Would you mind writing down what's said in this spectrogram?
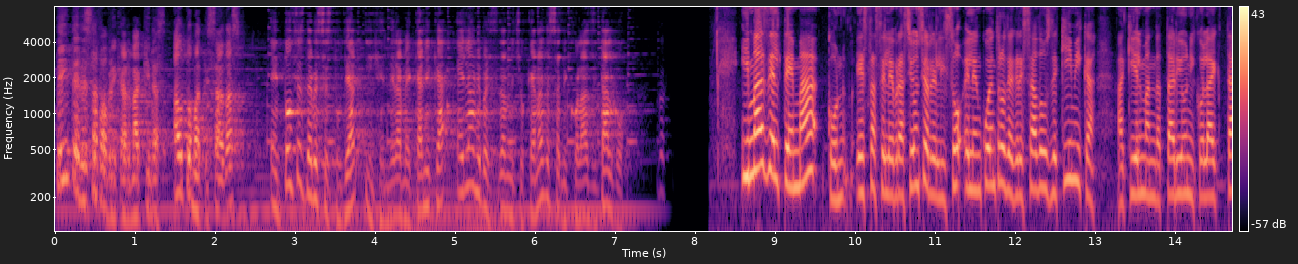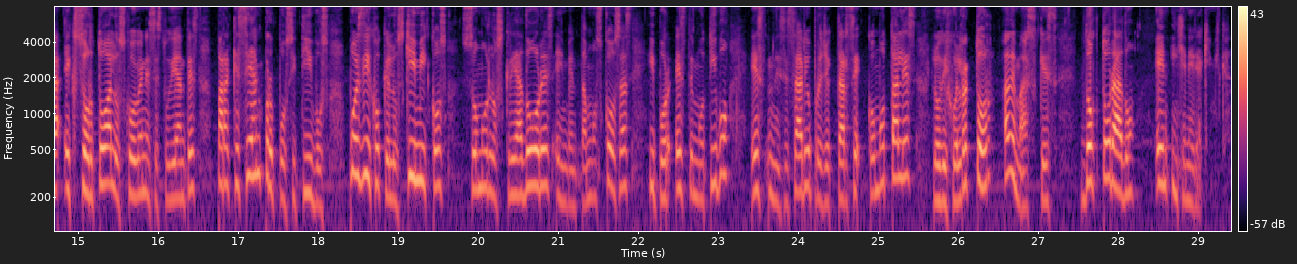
¿Te interesa fabricar máquinas automatizadas? Entonces debes estudiar Ingeniería Mecánica en la Universidad Michoacana de San Nicolás de Hidalgo. Y más del tema, con esta celebración se realizó el encuentro de egresados de química. Aquí el mandatario Nicolaita exhortó a los jóvenes estudiantes para que sean propositivos, pues dijo que los químicos somos los creadores e inventamos cosas y por este motivo es necesario proyectarse como tales, lo dijo el rector, además que es doctorado en ingeniería química.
